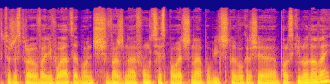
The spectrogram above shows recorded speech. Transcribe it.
którzy sprawowali władzę bądź ważne funkcje społeczne, publiczne w okresie Polski Ludowej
